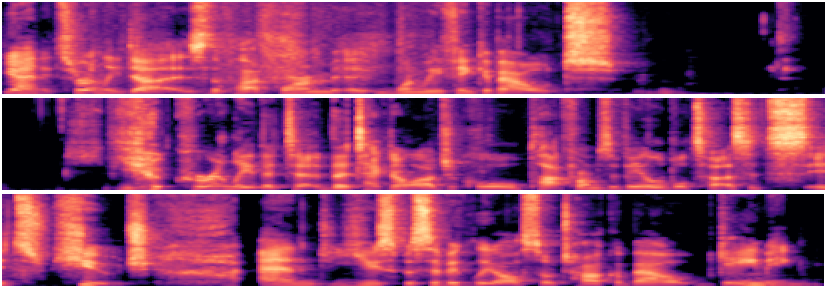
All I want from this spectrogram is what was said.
Yeah and it certainly does. The platform eh, when we think about currently the te- the technological platforms available to us it's it's huge and you specifically also talk about gaming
